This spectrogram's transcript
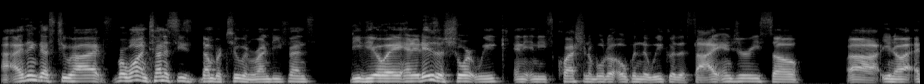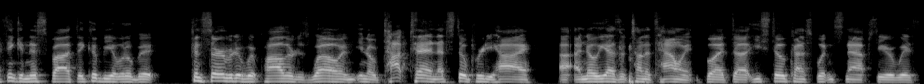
I I think that's too high. For one, Tennessee's number two in run defense, DVOA, and it is a short week, and, and he's questionable to open the week with a thigh injury. So, uh, you know, I think in this spot, they could be a little bit conservative with Pollard as well. And, you know, top 10, that's still pretty high. Uh, I know he has a ton of talent, but uh, he's still kind of splitting snaps here with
